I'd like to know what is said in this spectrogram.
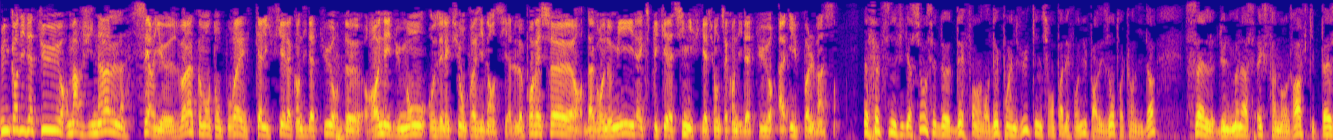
Une candidature marginale sérieuse. Voilà comment on pourrait qualifier la candidature de René Dumont aux élections présidentielles. Le professeur d'agronomie a expliqué la signification de sa candidature à Yves-Paul Vincent. Cette signification, c'est de défendre des points de vue qui ne seront pas défendus par les autres candidats celle d'une menace extrêmement grave qui pèse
